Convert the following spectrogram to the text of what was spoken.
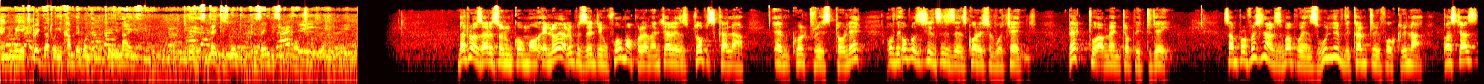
And we expect that when you come back on the 29th, the state is going to present its report. That was Harrison Nkomo, a lawyer representing former parliamentarians Job Sikhala and Godfrey Sithole of the Opposition Citizens Coalition for Change. Back to our main topic today. Some professional Zimbabweans who leave the country for greener pastures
